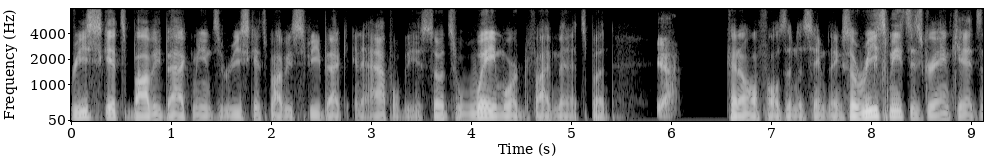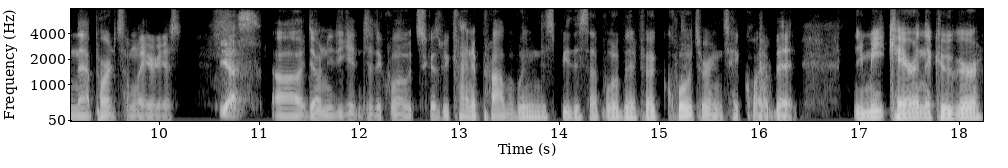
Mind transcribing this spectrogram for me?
Reese gets Bobby back means Reese gets Bobby's speed back in Applebee's. So it's way more than five minutes, but yeah, kind of all falls into the same thing. So Reese meets his grandkids, and that part's hilarious. Yes. Uh, don't need to get into the quotes because we kind of probably need to speed this up a little bit. I feel like quotes are going to take quite a bit you meet Karen the cougar,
